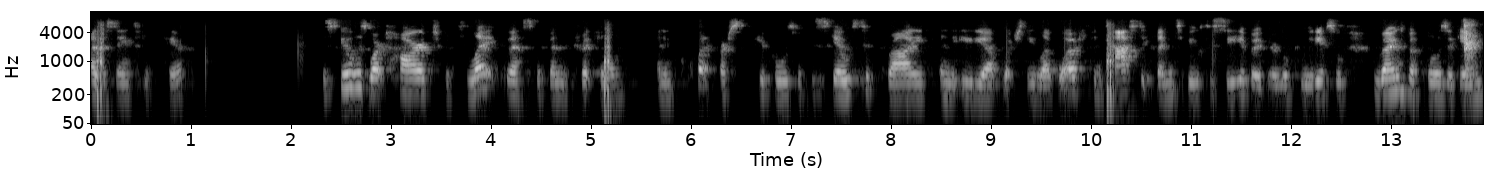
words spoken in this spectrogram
as a centre of care. The school has worked hard to reflect this within the curriculum our pupils with the skills to thrive in the area which they live. A fantastic thing to be able to say about your local area. So round of applause again.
